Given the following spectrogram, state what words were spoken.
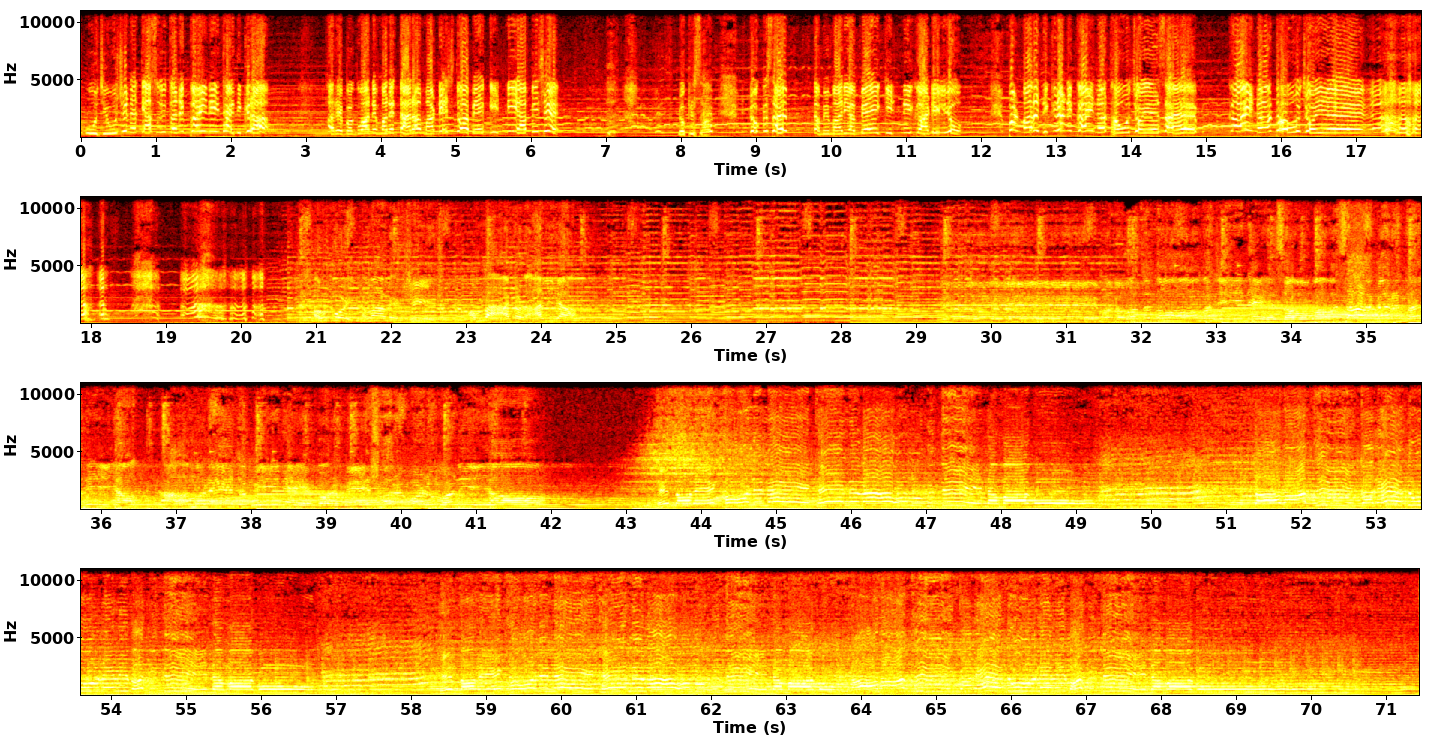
હું જીવું છું ને ત્યાં સુધી તને કઈ નહીં થાય, દીકરા. અરે ભગવાને, મને તારા માટે જ તો આ બે કિડની આપી છે. ડોક્ટર સાહેબ ડોક્ટર સાહેબ, તમે મારી આ બે કિડની કાઢી લ્યો. પણ મારા દીકરાને કઈ ન થવું જોઈએ, સાહેબ. કઈ ન થવું જોઈએ. સૌ કોઈ નમાવે શીશ અંબા આગળ આલિયા So what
